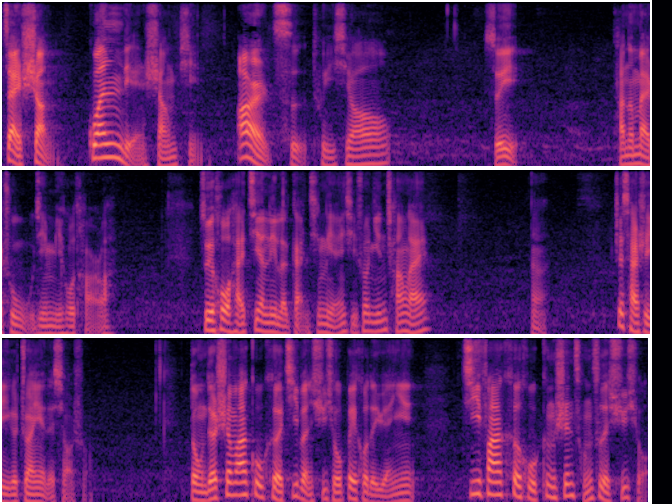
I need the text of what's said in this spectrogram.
再上关联商品，二次推销。所以，他能卖出五斤猕猴桃啊。最后还建立了感情联系，说您常来，啊，这才是一个专业的销售，懂得深挖顾客基本需求背后的原因，激发客户更深层次的需求，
